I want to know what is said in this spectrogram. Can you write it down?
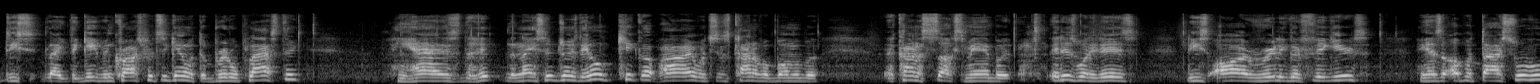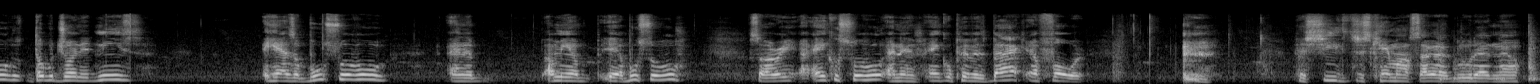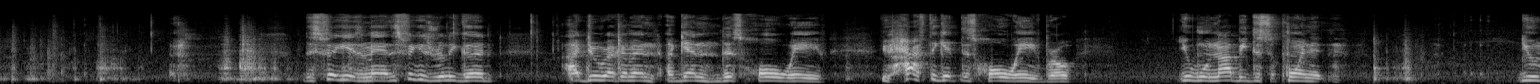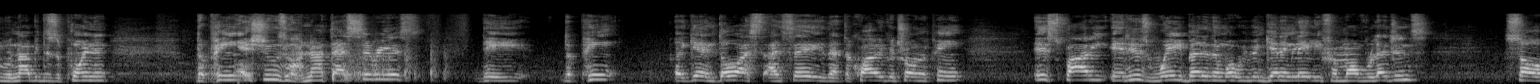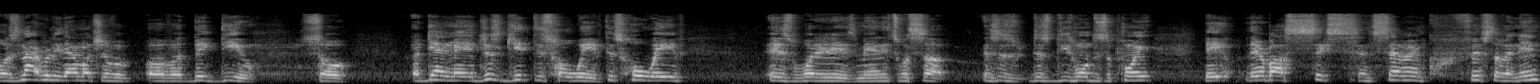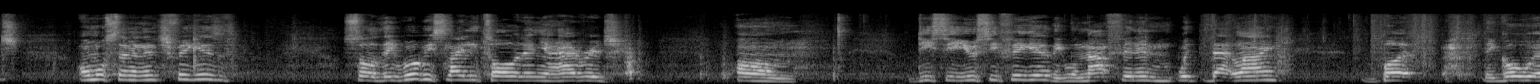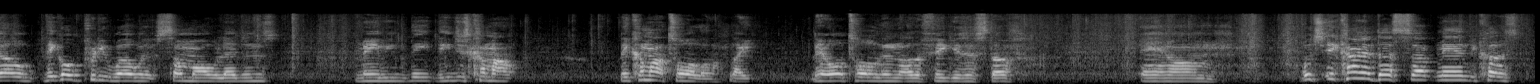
These like the gaping cross pits again with the brittle plastic. He has the hip, the nice hip joints. They don't kick up high, which is kind of a bummer, but it kind of sucks, man. But it is what it is. These are really good figures. He has an upper thigh swivel, double jointed knees. He has a boot swivel, and a, I mean, a, yeah, boot swivel. Sorry, an ankle swivel, and then ankle pivots back and forward. His sheath just came out, so I gotta glue that now. This figure is, man, this figure is really good. I do recommend, again, this whole wave. You have to get this whole wave, bro. You will not be disappointed. You will not be disappointed. The paint issues are not that serious. They, the paint, again, though I, I say that the quality control in the paint is spotty, it is way better than what we've been getting lately from Marvel Legends. So it's not really that much of a, of a big deal. So again, man, just get this whole wave. This whole wave is what it is, man. It's what's up. This is this these won't disappoint. They they're about six and seven fifths of an inch, almost seven inch figures. So they will be slightly taller than your average um DCUC figure. They will not fit in with that line, but they go well. They go pretty well with some Marvel Legends. Maybe they they just come out. They come out taller. Like they're all taller than the other figures and stuff. And um, which it kind of does suck, man, because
